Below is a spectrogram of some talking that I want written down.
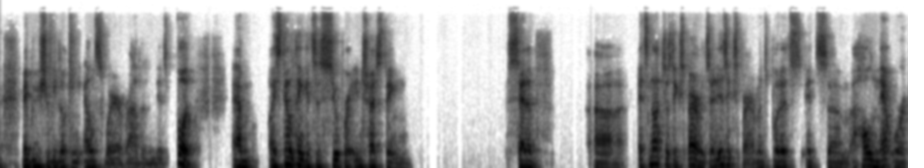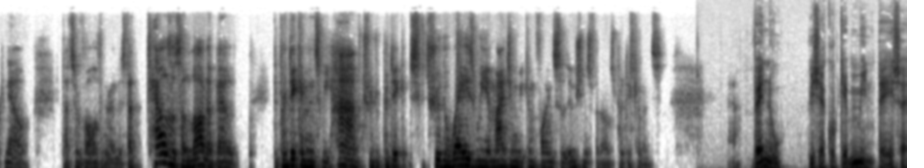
maybe we should be looking elsewhere rather than this. But um, I still think it's a super interesting set of uh, it's not just experiments. It is experiments, but it's it's um, a whole network now that's revolving around this that tells us a lot about the predicaments we have through the predic- through the ways we imagine we can find solutions for those predicaments. Hvad nu, hvis jeg kunne gemme mine data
